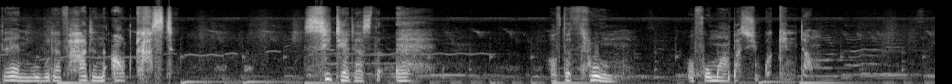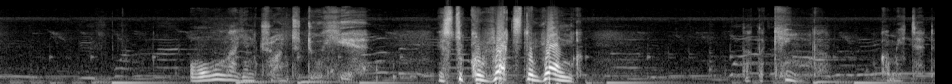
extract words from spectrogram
then we would have had an outcast seated as the heir of the throne of Omar Basuka kingdom. All I am trying to do here is to correct the wrong that the king committed.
